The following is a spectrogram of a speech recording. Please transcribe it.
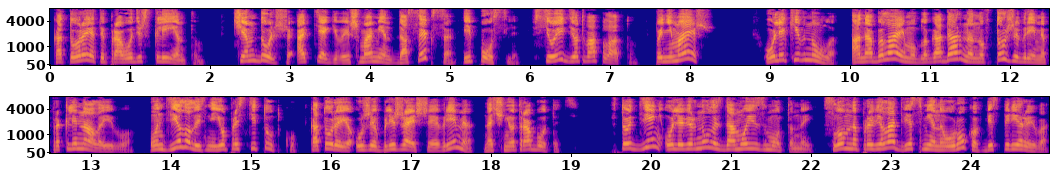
которое ты проводишь с клиентом. Чем дольше оттягиваешь момент до секса и после, все идет в оплату. Понимаешь? Оля кивнула. Она была ему благодарна, но в то же время проклинала его. Он делал из нее проститутку, которая уже в ближайшее время начнет работать. В тот день Оля вернулась домой измотанной, словно провела две смены уроков без перерыва.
